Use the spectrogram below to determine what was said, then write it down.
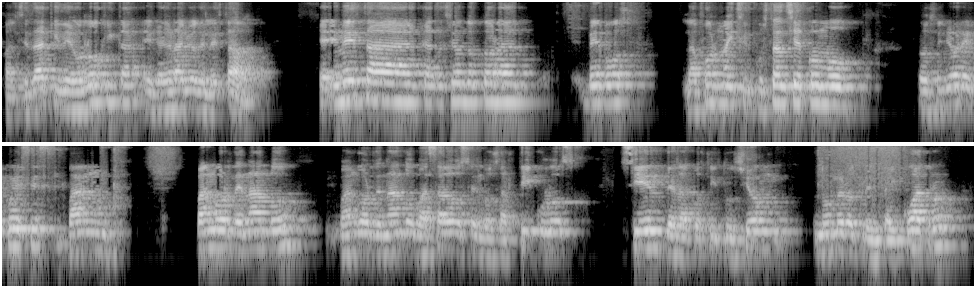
falsedad ideológica en agravio del Estado. En esta casación, doctora, vemos la forma y circunstancia como los señores jueces van, van ordenando, van ordenando basados en los artículos 100 de la Constitución número 34,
